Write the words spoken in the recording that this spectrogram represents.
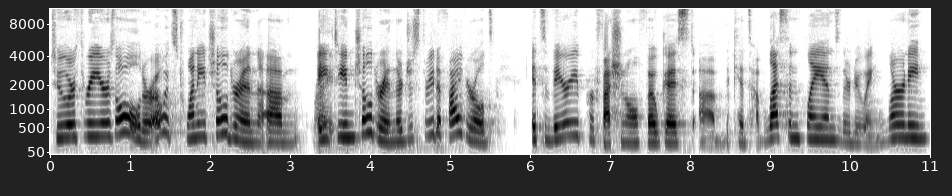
2 or 3 years old or oh, it's 20 children, um, right. 18 children. They're just 3 to 5 year olds." It's very professional focused. Uh, the kids have lesson plans, they're doing learning,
